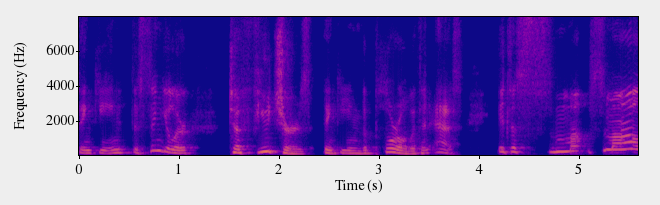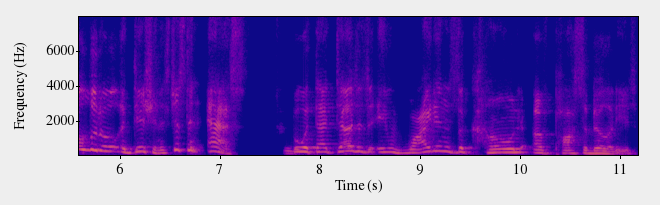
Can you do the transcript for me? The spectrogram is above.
thinking, the singular, to futures thinking, the plural with an S. It's a small, small little addition. It's just an S, but what that does is it widens the cone of possibilities.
